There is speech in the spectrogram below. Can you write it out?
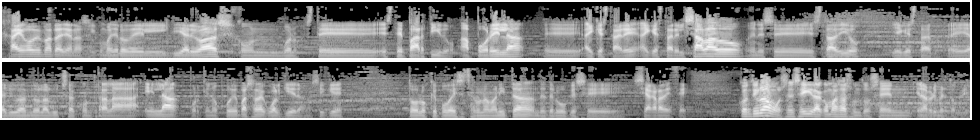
Jaigo de Matallanas, el compañero del diario As, con bueno este, este partido a Porela. Eh, hay que estar, ¿eh? hay que estar el sábado en ese estadio y hay que estar eh, ayudando la lucha contra la ELA, porque nos puede pasar a cualquiera. Así que todos los que podáis echar una manita, desde luego que se, se agradece. Continuamos enseguida con más asuntos en, en el primer toque.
